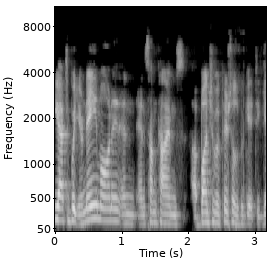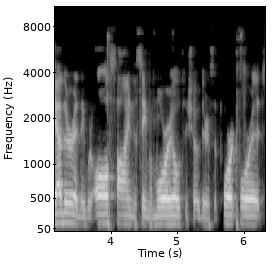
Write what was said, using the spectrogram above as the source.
you have to put your name on it, and, and sometimes a bunch of officials would get together and they would all sign the same memorial to show their support for it.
